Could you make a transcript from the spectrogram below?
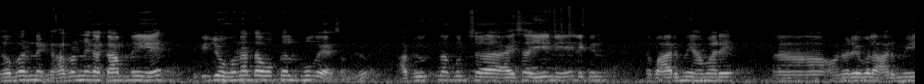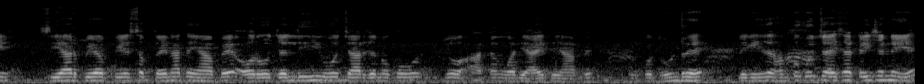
घबरने घबरने का काम नहीं है क्योंकि जो होना था वो कल हो गया समझो। अभी उतना कुछ ऐसा ये नहीं है लेकिन सब आर्मी हमारे ऑनरेबल आर्मी सीआरपीएफ ये सब तैनात है यहाँ पे और वो जल्दी ही वो चार जनों को जो आतंकवादी आए थे यहाँ पे उनको ढूंढ रहे हैं। लेकिन इधर हमको कुछ ऐसा टेंशन नहीं है।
